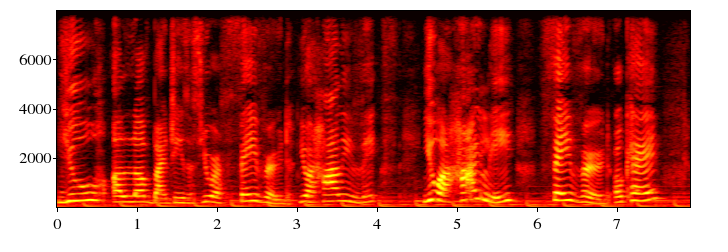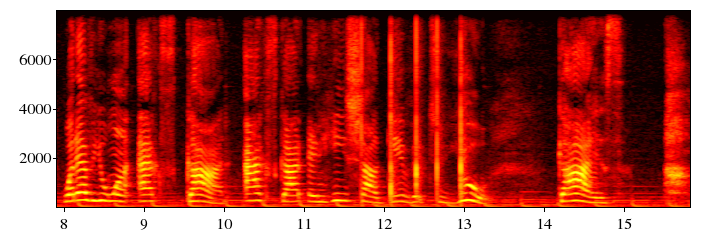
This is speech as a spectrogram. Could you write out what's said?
you are loved by jesus. You are favored. You are highly you are highly favored okay? Whatever you want ask god. Ask god and he shall give it to you. Guys,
